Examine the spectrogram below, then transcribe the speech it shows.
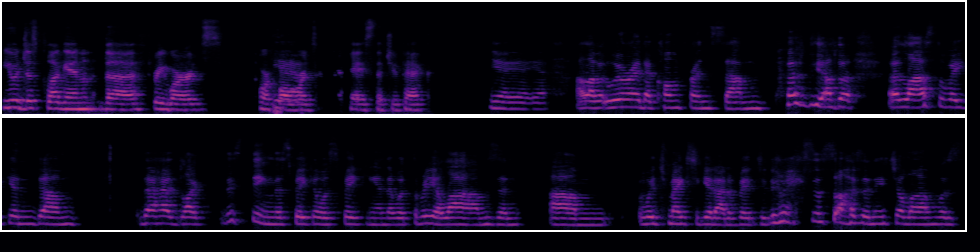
you would just plug in the three words or four Yeah. words in your case that you pick. Yeah, yeah, yeah. I love it. We were at a conference um the other uh, last week and um they had like this thing the speaker was speaking and there were three alarms and um which makes you get out of bed to do exercise and each alarm was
